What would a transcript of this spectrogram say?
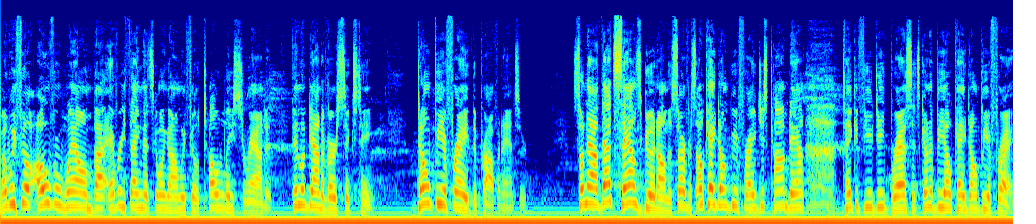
But we feel overwhelmed by everything that's going on. We feel totally surrounded. Then look down to verse 16. Don't be afraid, the prophet answered. So now that sounds good on the surface. Okay, don't be afraid. Just calm down. Take a few deep breaths. It's going to be okay. Don't be afraid.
